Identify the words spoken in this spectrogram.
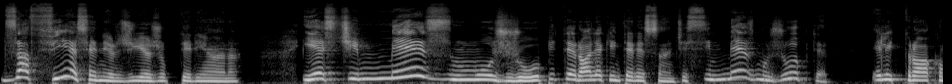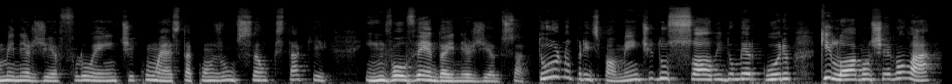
Desafia essa energia jupiteriana. E este mesmo Júpiter, olha que interessante, esse mesmo Júpiter ele troca uma energia fluente com esta conjunção que está aqui, envolvendo a energia do Saturno, principalmente, do Sol e do Mercúrio, que logo chegam lá.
